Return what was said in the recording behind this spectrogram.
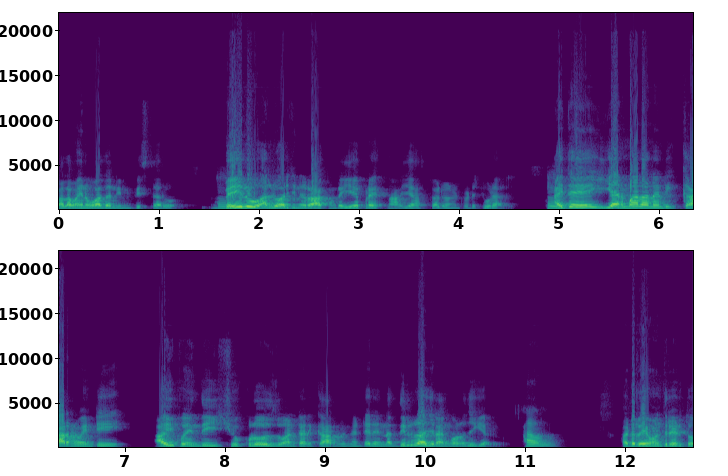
బలమైన వాదాన్ని వినిపిస్తారు? Hmm. బెయిల్ అల్లు అర్జున్ రాకుండా ఏ ప్రయత్నాలు చేస్తాడు అనేటువంటి చూడాలి. Hmm. అయితే ఈ అనుమానానికి కారణం ఏంటి? అయిపోయింది ఇష్యూ క్లోజ్ అంటానికి కారణం ఏంటంటే నిన్న దిల్రాజు రంగంలో దిగాడు. అటు రేవంత్ రెడ్డితో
